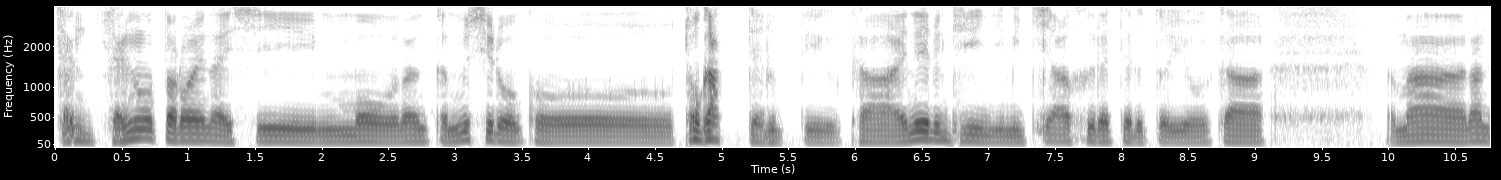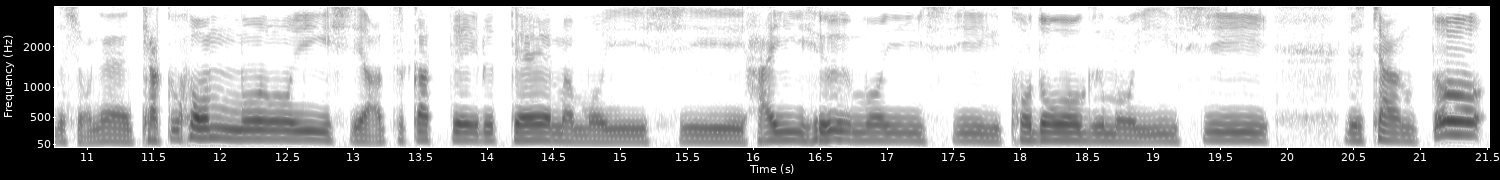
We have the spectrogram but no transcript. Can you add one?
全然衰えないし、もうなんかむしろこう、尖ってるっていうか、エネルギーに満ち溢れてるというか、まあ、なんでしょうね。脚本もいいし、扱っているテーマもいいし、俳優もいいし、小道具もいいし、で、ちゃんと、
